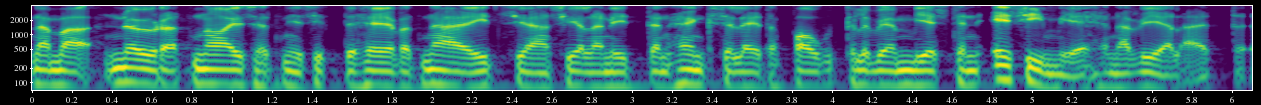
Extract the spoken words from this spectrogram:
nämä nöyrät naiset, niin sitten he eivät näe itseään siellä niiden henkseleitä paukuttelevien miesten esimiehenä vielä, että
